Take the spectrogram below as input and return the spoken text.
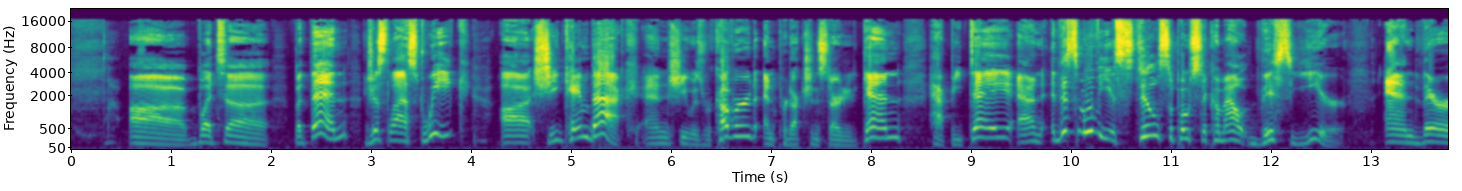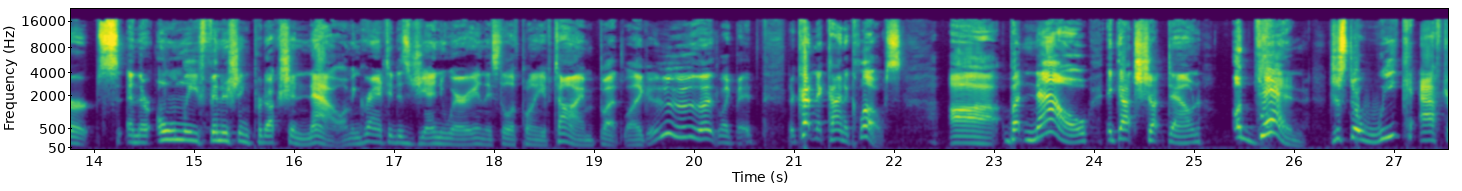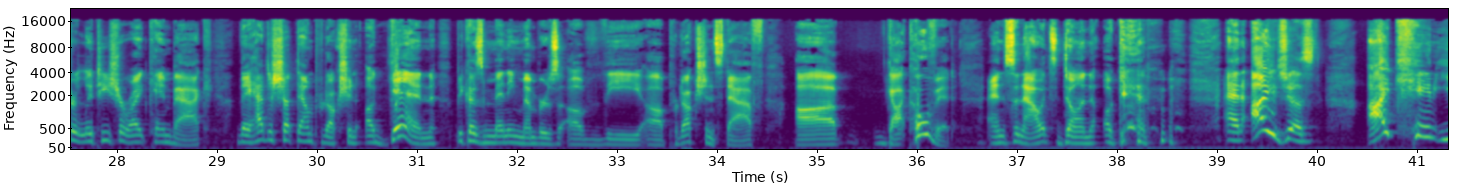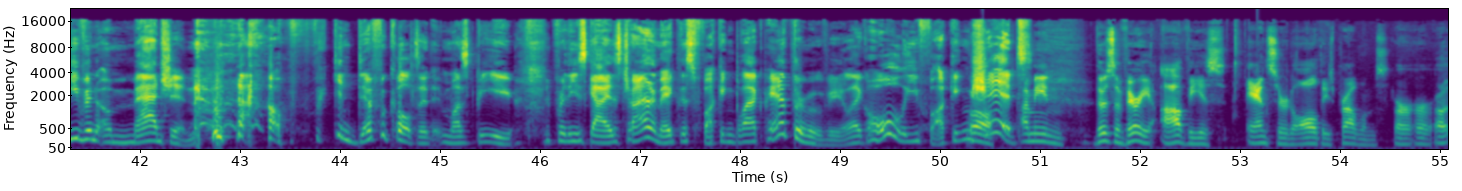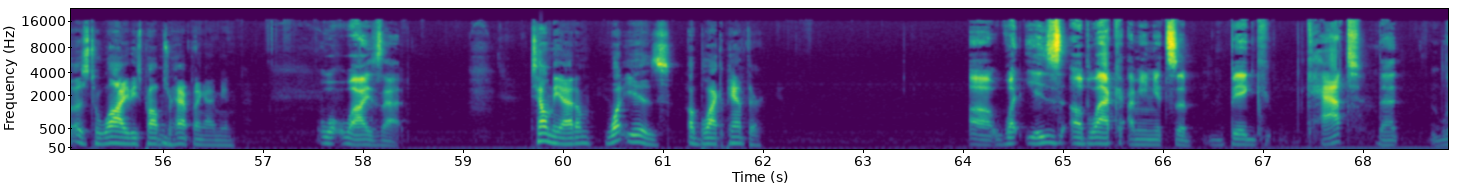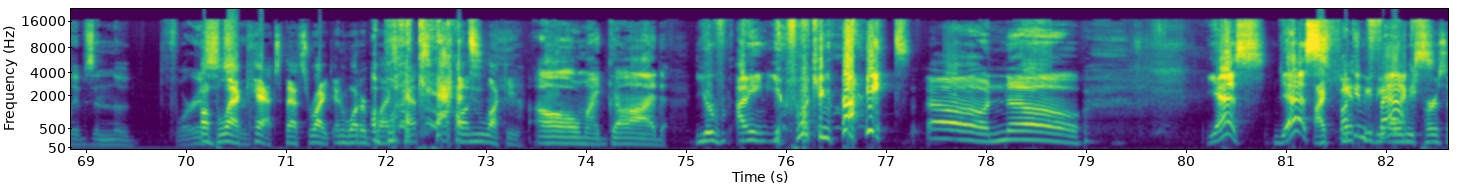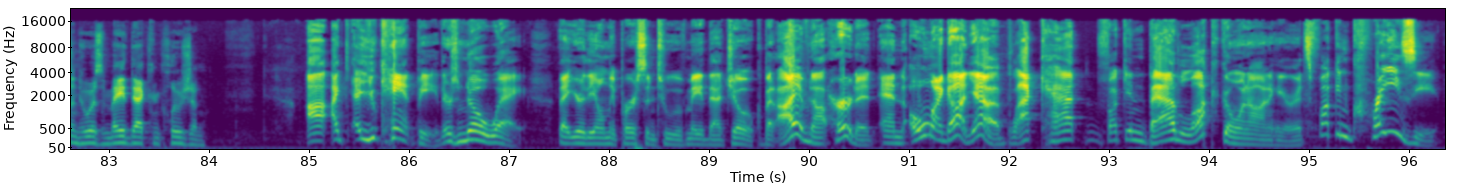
Uh, but uh, but then just last week, uh, she came back and she was recovered and production started again. Happy day! And this movie is still supposed to come out this year. And they're and they're only finishing production now. I mean, granted, it's January and they still have plenty of time, but like, ooh, like they- they're cutting it kind of close. Uh, but now it got shut down again. Just a week after Letitia Wright came back, they had to shut down production again because many members of the uh, production staff uh, got COVID. And so now it's done again. and I just, I can't even imagine how freaking difficult it must be for these guys trying to make this fucking Black Panther movie. Like, holy fucking Well, shit. I mean, there's a very obvious answer to all these problems, or, or, or as to why these problems are happening. I mean, Wh- why is that? tell me, Adam, what is a Black Panther? Uh, what is a black? I mean, it's a big cat that lives in the A black or- cat. That's right. And what are black, black cats? cat. Unlucky. Oh my god. You're I mean, you're fucking right. Oh no. Yes. Yes. I can't fucking be the facts. only person who has made that conclusion. Uh, I- you can't be. There's no way that you're the only person to have made that joke, but I have not heard it. And oh my god, yeah, black cat fucking bad luck going on here. It's fucking crazy.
